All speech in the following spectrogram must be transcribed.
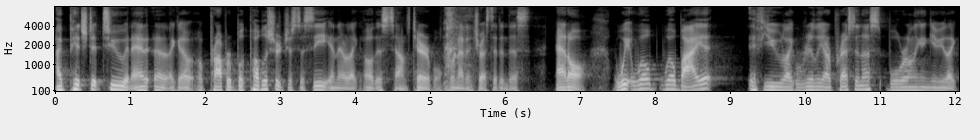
I pitched it to an uh, like a, a, proper book publisher just to see, and they were like, "Oh, this sounds terrible. We're not interested in this at all. We, will we'll buy it if you like really are pressing us, but we're only gonna give you like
